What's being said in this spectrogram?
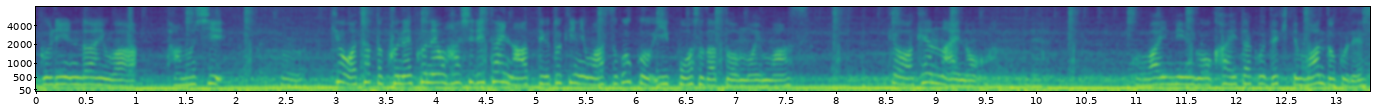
しグリーンラインは楽しい、うん、今日はちょっとくねくねを走りたいなっていう時にはすごくいいコースだと思います。今日は県内の、ね、ワインディングを開拓できて満足です。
